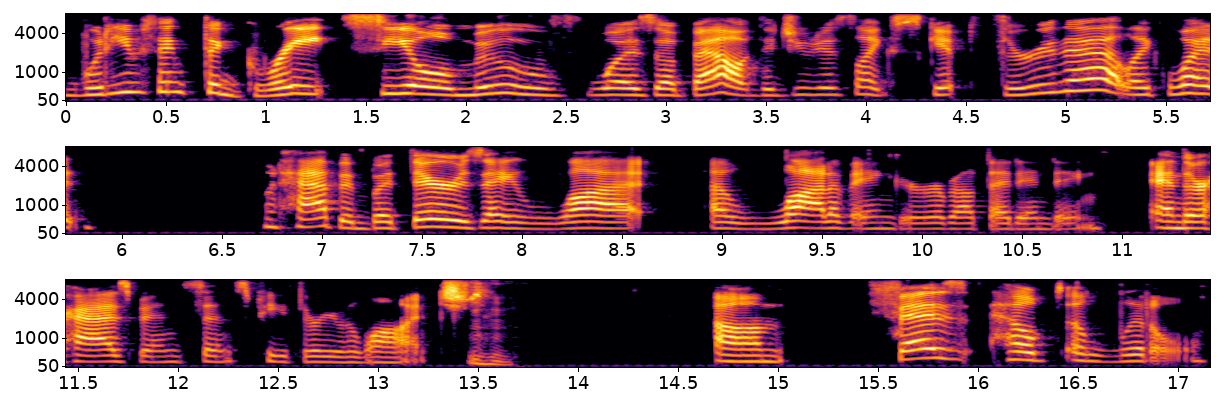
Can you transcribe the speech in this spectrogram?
what do you think the great seal move was about? Did you just like skip through that? Like what what happened? But there is a lot a lot of anger about that ending. And there has been since P3 launched. Mhm. Um FES helped a little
